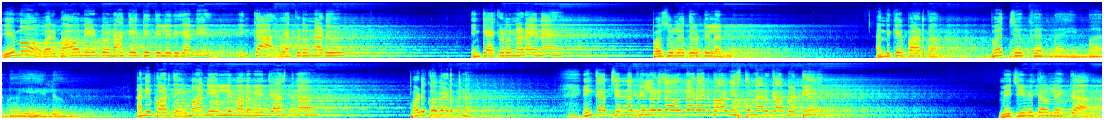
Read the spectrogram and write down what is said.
ఏమో వారి భావన ఏంటో నాకైతే తెలియదు కానీ ఇంకా ఎక్కడున్నాడు? ఇంకా ఎక్కడున్నాడు ఆయన? పశువుల తొట్టులను. అందుకే పాడతాం. బజ్జు కన్న ఇమానుయేలు అని పాడతాం. ఇమానుయేల్ని మనం ఏం చేస్తున్నాం? పడుకోబెడుతున్నాం. ఇంకా చిన్న పిల్లడుగా ఉన్నాడని భావిస్తున్నారు కాబట్టి మీ జీవితంలో ఇంకా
